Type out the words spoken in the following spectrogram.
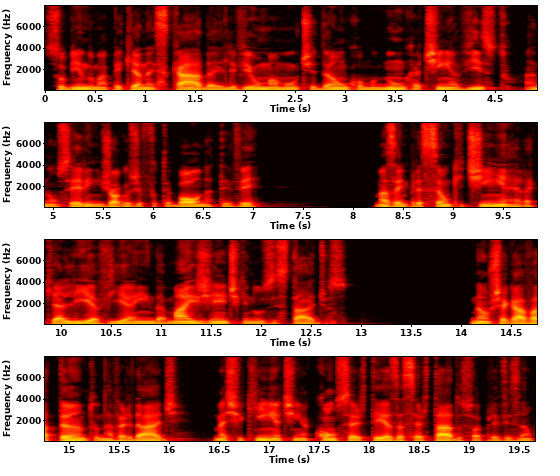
Subindo uma pequena escada, ele viu uma multidão como nunca tinha visto, a não ser em jogos de futebol na TV. Mas a impressão que tinha era que ali havia ainda mais gente que nos estádios. Não chegava a tanto, na verdade, mas Chiquinha tinha com certeza acertado sua previsão.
